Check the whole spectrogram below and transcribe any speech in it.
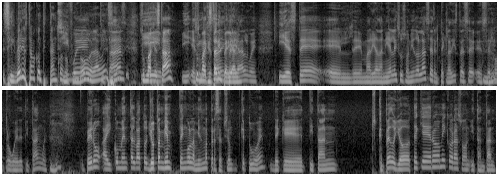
Silverio estaba con Titán cuando Sí, fundó, güey, ¿verdad, güey? Sí, Titán. sí. Su Y- majestad. Y Su Majestad Imperial. güey. Y este, el de María Daniela y su sonido láser, el tecladista, ese es el otro güey de Titán, güey. Pero ahí comenta el vato, yo también tengo la misma percepción que tú, ¿eh? De que Titán, pues qué pedo, yo te quiero, mi corazón, y tan tan.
